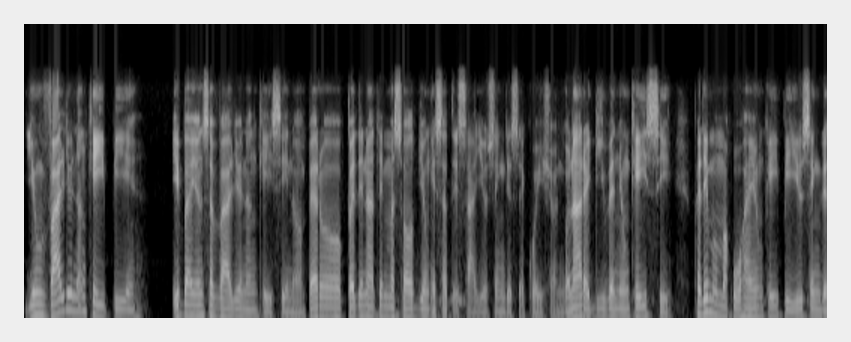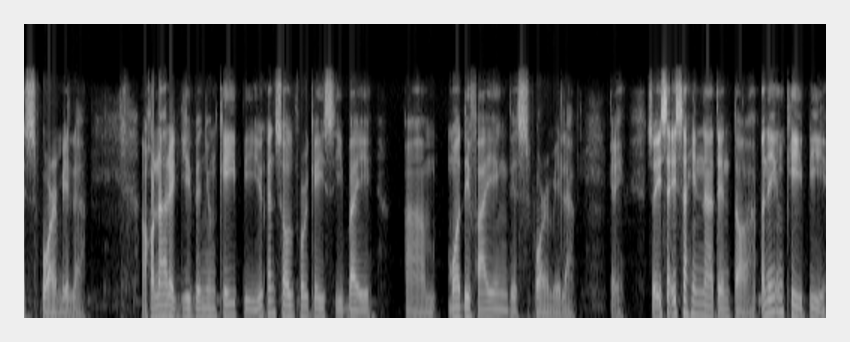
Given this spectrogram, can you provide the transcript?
yung value ng Kp, iba yun sa value ng Kc, no? Pero pwede natin ma-solve yung isa't isa using this equation. Kunwari, given yung Kc, pwede mo makuha yung Kp using this formula. Ako na given yung Kp, you can solve for Kc by um, modifying this formula. Okay. So, isa-isahin natin to. Ano yung Kp?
